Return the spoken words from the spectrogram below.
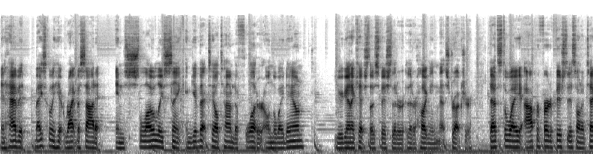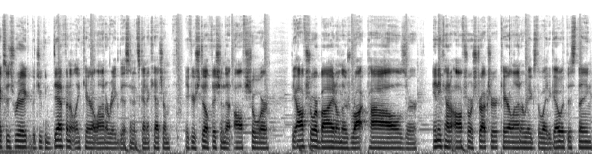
and have it basically hit right beside it and slowly sink and give that tail time to flutter on the way down, you're gonna catch those fish that are that are hugging that structure. That's the way I prefer to fish this on a Texas rig, but you can definitely Carolina rig this and it's gonna catch them if you're still fishing that offshore. The offshore bite on those rock piles or any kind of offshore structure, Carolina rig's the way to go with this thing.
